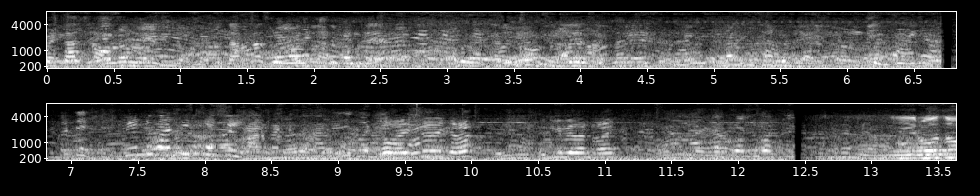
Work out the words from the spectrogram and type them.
పెట్టాల్సిన అవసరం లేదు దరఖాస్తు పెట్టుకుంటే పిండి పంపించేసి ఈరోజు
